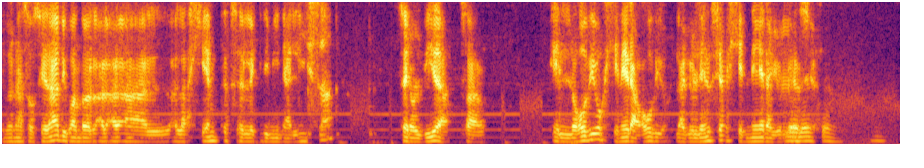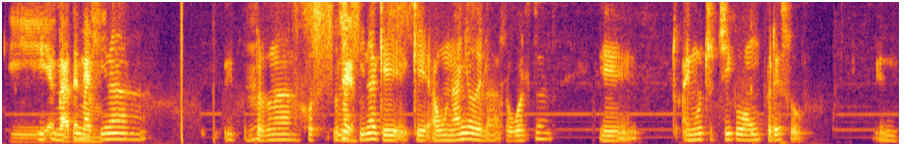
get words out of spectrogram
de una sociedad y cuando a, la gente se le criminaliza, se le olvida. O sea, el odio genera odio, la violencia genera violencia. Y, imagina, ¿Mm? perdona José, imagina que, que, a un año de la revuelta eh, hay muchos chicos aún presos en,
